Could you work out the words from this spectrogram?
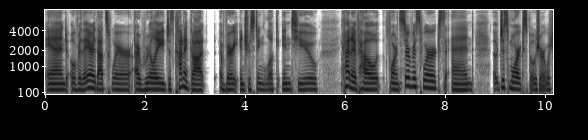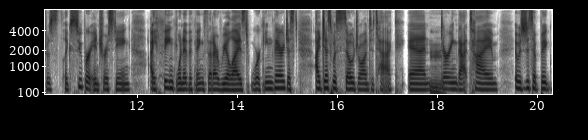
And over there that's where I really just kind of got a very interesting look into kind of how foreign service works and uh, just more exposure, which was like super interesting. I think one of the things that I realized working there, just I just was so drawn to tech. And mm. during that time, it was just a big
